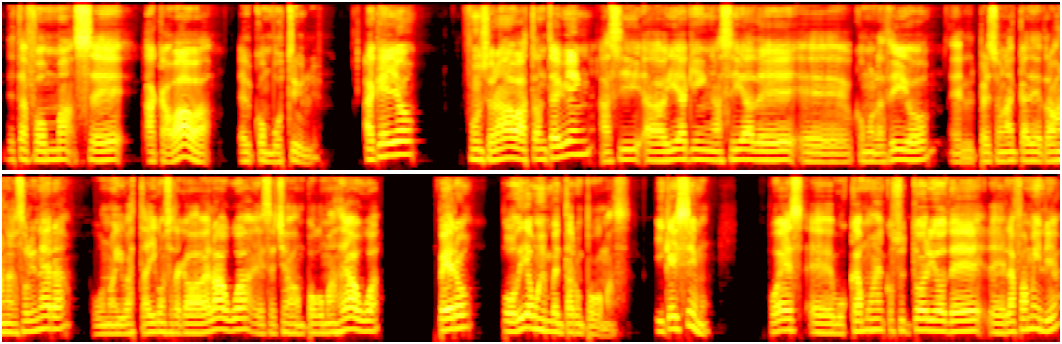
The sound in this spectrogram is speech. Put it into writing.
de esta forma se acababa el combustible. Aquello funcionaba bastante bien. Así había quien hacía de, eh, como les digo, el personal que trabaja en la gasolinera. Uno iba hasta ahí cuando se acababa el agua, se echaba un poco más de agua, pero podíamos inventar un poco más. ¿Y qué hicimos? Pues eh, buscamos el consultorio de la familia,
